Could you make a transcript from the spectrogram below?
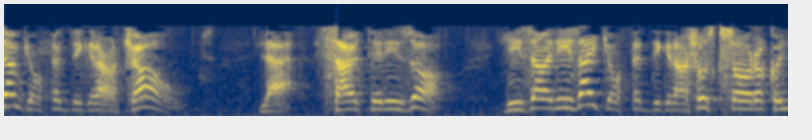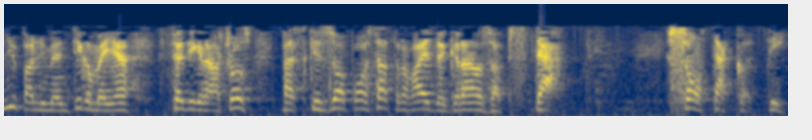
hommes qui ont fait des grandes choses, la sœur Teresa, les, les êtres qui ont fait des grandes choses, qui sont reconnus par l'humanité comme ayant fait des grandes choses, parce qu'ils ont passé à travers de grands obstacles, sont à côté.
